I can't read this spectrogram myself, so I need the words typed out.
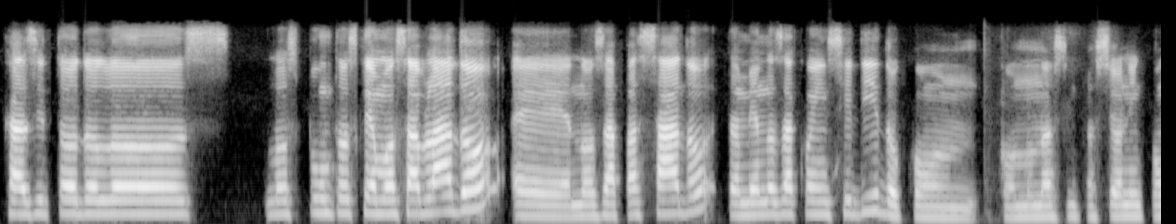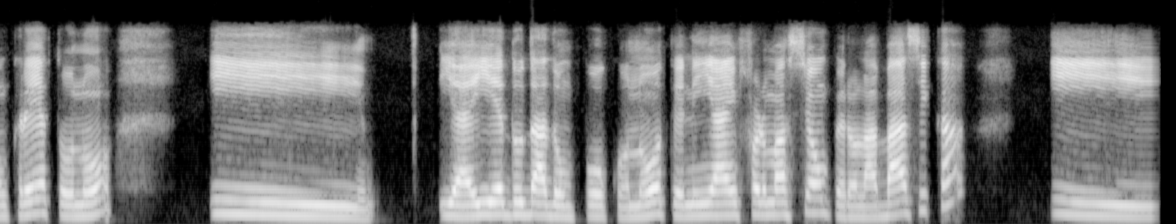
casi todos los los puntos que hemos hablado eh, nos ha pasado, también nos ha coincidido con, con, una situación en concreto, ¿no? Y, y ahí he dudado un poco, ¿no? Tenía información, pero la básica, y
